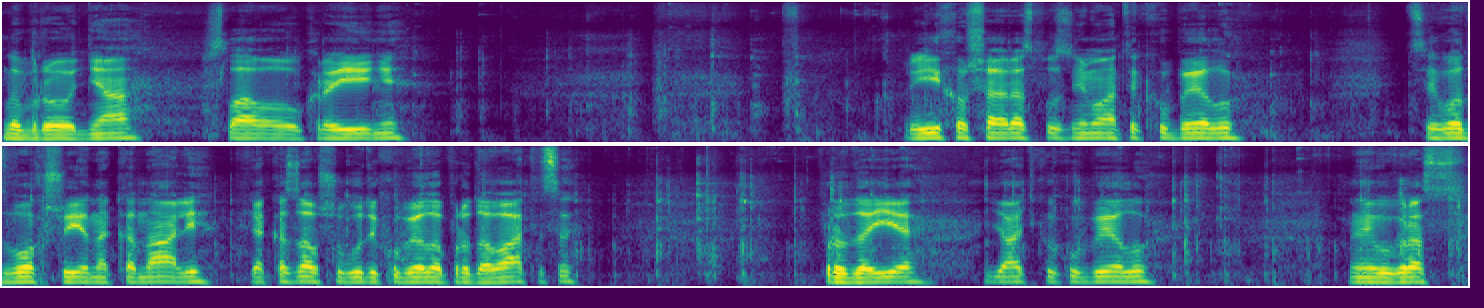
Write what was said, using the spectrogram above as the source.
Доброго дня, слава Україні. Приїхав ще раз познімати кобилу. Цих от двох, що є на каналі. Я казав, що буде кобила продаватися. Продає дядько кобилу. Вони якраз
